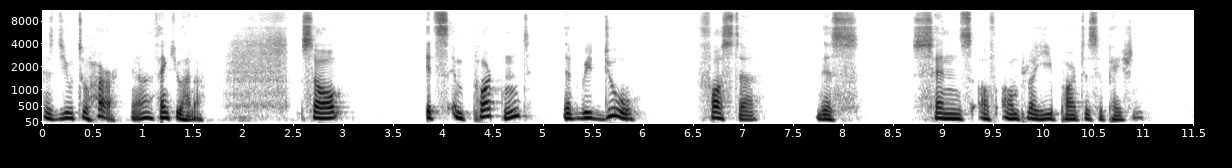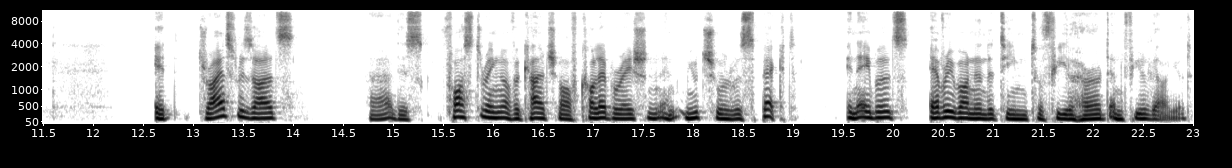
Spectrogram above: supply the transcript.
is due to her. Yeah? Thank you, Hannah. So it's important that we do foster this sense of employee participation. It drives results uh, this fostering of a culture of collaboration and mutual respect enables everyone in the team to feel heard and feel valued.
